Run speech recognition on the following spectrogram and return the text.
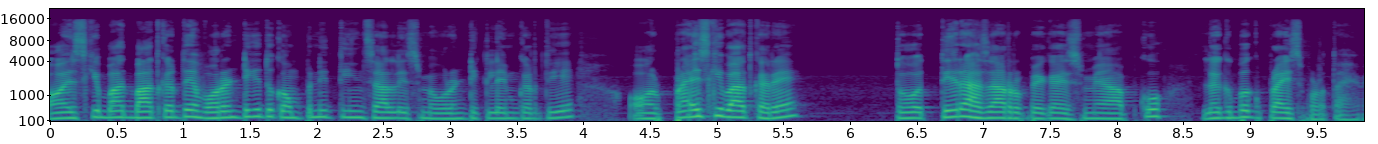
और इसके बाद बात करते हैं वारंटी की तो कंपनी तीन साल इसमें वारंटी क्लेम करती है। और प्राइस की बात करें तो तेरह हज़ार रुपये का इसमें आपको लगभग प्राइस पड़ता है।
